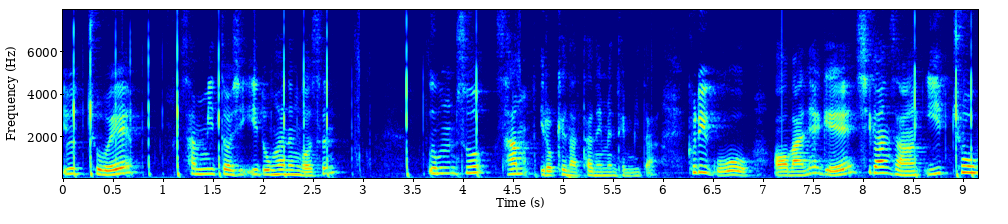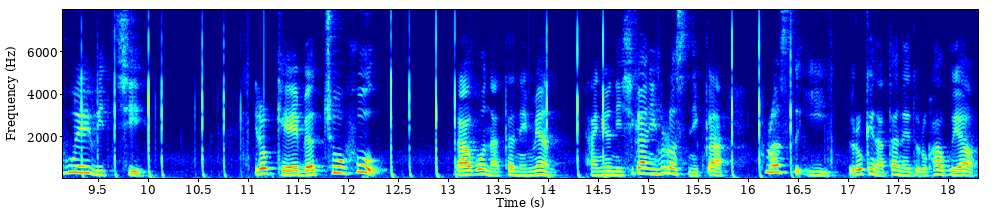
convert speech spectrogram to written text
1초에 3m씩 이동하는 것은 음수 3 이렇게 나타내면 됩니다. 그리고 어, 만약에 시간상 2초 후의 위치 이렇게 몇 초 후라고 나타내면 당연히 시간이 흘렀으니까 플러스 2 이렇게 나타내도록 하고요.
